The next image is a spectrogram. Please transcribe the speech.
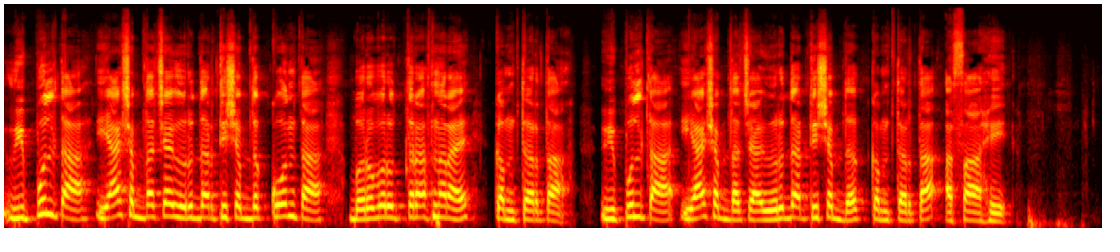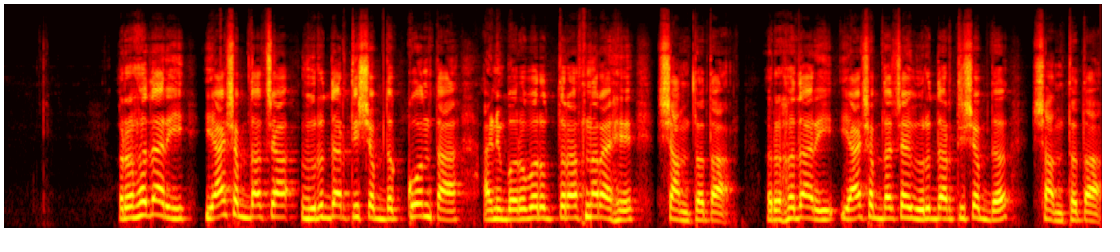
विपुलता या शब्दाच्या विरुद्धार्थी शब्द कोणता? बरोबर उत्तर असणार आहे कमतरता. विपुलता या शब्दाच्या विरुद्धार्थी शब्द कमतरता असा आहे. रहदारी या शब्दाच्या विरुद्धार्थी शब्द कोणता? आणि बरोबर उत्तर असणार आहे शांतता. रहदारी या शब्दाच्या विरुद्धार्थी शब्द शांतता.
